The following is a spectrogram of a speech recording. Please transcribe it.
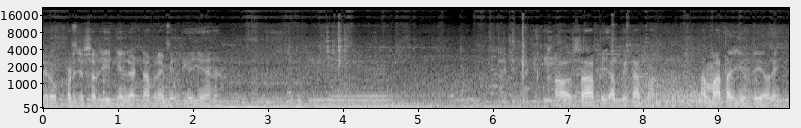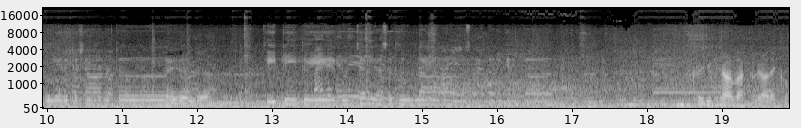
ਇਹ ਰੋਪੜ ਚ ਸਰਜੀਤ ਦੀਆਂ ਲਾਈਟਾਂ ਪਰੇ ਮਿਲਦੀਆਂ ਜੀ ਐਨ। ਖਾਲਸਾ ਪੰਜਾਬੀ ਢਾਬਾ। ਆ ਮਾਤਾ ਜੀ ਹੁੰਦੇ ਆ ਉਰੇ। ਸਹੀ ਦਿੰਦੇ ਆ। ਚੀਟੀ ਤੇ ਅਸਥੂਲਾ ਸਤਿਗੁਰ ਕਿਹਦੀ ਪਛਾਣ ਰੱਖ ਲਿਓ ਆ ਦੇਖੋ।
